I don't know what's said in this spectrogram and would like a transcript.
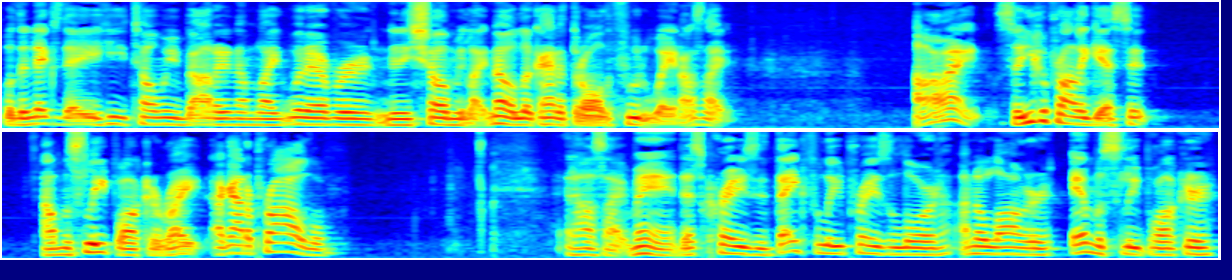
Well, the next day he told me about it, and I'm like, whatever. And then he showed me, like, no, look, I had to throw all the food away. And I was like, all right. So you could probably guess it. I'm a sleepwalker, right? I got a problem. And I was like, man, that's crazy. thankfully, praise the Lord, I no longer am a sleepwalker.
